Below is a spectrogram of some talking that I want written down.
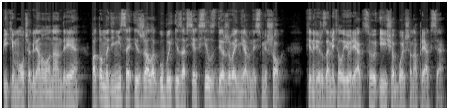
Пики молча глянула на Андрея, потом на Дениса и сжала губы изо всех сил, сдерживая нервный смешок. Фенрир заметил ее реакцию и еще больше напрягся.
